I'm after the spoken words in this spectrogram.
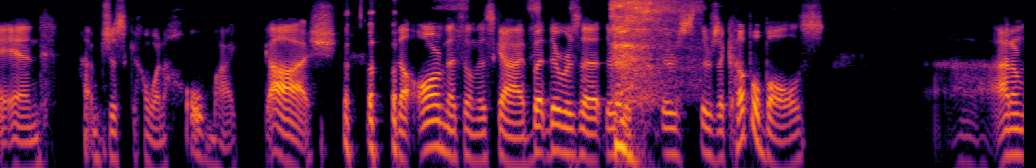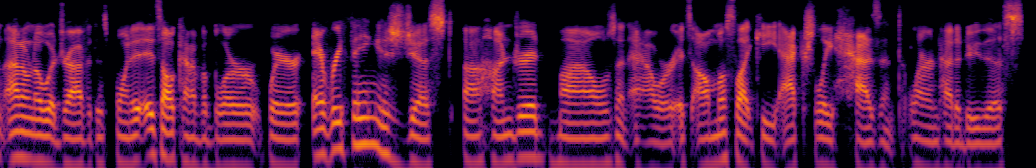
And I'm just going, oh my gosh, the arm that's on this guy. But there was a there's a, there's there's a couple balls I don't I don't know what drive at this point. It, it's all kind of a blur where everything is just a hundred miles an hour. It's almost like he actually hasn't learned how to do this.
